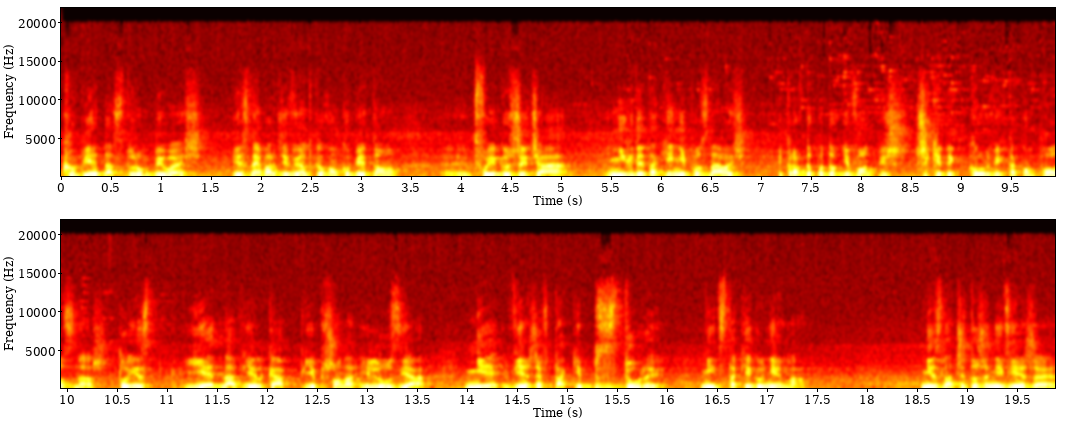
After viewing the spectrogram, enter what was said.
kobieta, z którą byłeś, jest najbardziej wyjątkową kobietą e, Twojego życia? Nigdy takiej nie poznałeś i prawdopodobnie wątpisz, czy kiedykolwiek taką poznasz. To jest jedna wielka, pieprzona iluzja. Nie wierzę w takie bzdury. Nic takiego nie ma. Nie znaczy to, że nie wierzę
